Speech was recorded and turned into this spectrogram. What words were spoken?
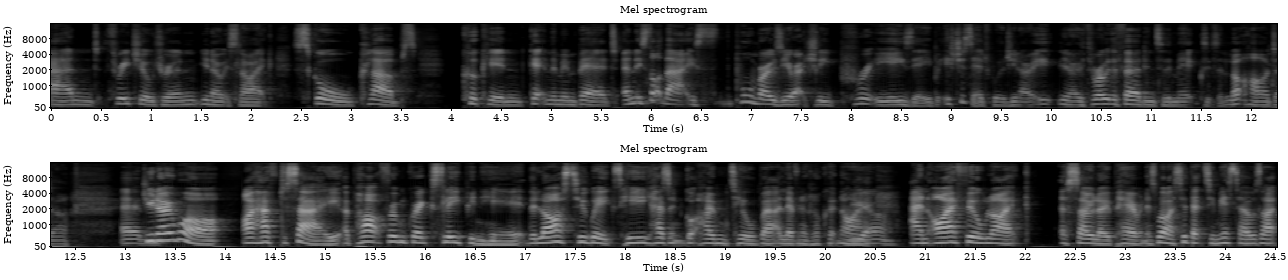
and three children, you know, it's like school, clubs, cooking, getting them in bed. And it's not that, it's Paul and Rosie are actually pretty easy, but it's just Edward, you know, you know, throw the third into the mix. It's a lot harder. Um, Do you know what? I have to say, apart from Greg sleeping here, the last two weeks he hasn't got home till about eleven o'clock at night, Yeah. and I feel like a solo parent as well. I said that to him yesterday. I was like,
